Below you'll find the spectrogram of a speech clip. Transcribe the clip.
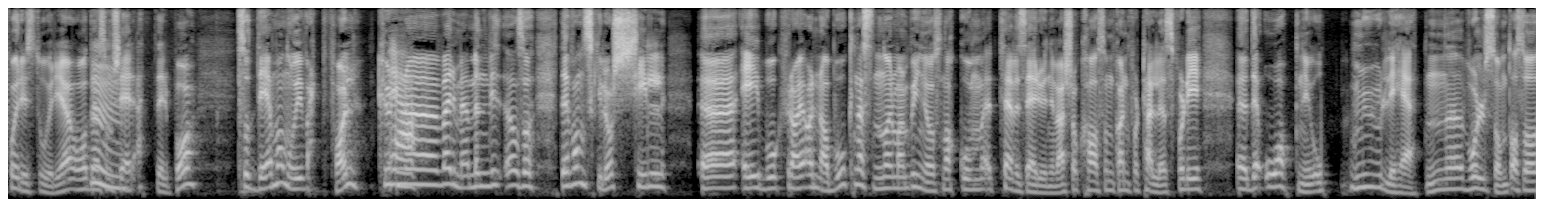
forhistorie og det som skjer etterpå. Så det må nå i hvert fall kunne Ja. være med. Men vi, altså, det er vanskelig å skille uh, ei bok fra ei anna bok, nesten når man begynner å snakke om et TV-serieunivers og hva som kan fortelles. Fordi uh, det åpner jo opp muligheten uh, voldsomt. Altså,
